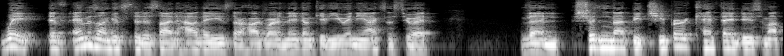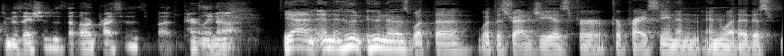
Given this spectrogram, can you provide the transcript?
wait, if Amazon gets to decide how they use their hardware and they don't give you any access to it, then shouldn't that be cheaper? Can't they do some optimizations that lower prices? But apparently not. Yeah, and, and who who knows what the what the strategy is for for pricing and and whether this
